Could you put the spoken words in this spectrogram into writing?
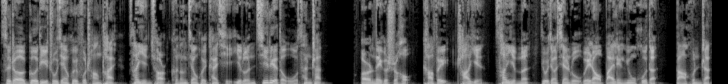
随着各地逐渐恢复常态，餐饮圈可能将会开启一轮激烈的午餐战。而那个时候，咖啡、茶饮、餐饮们又将陷入围绕白领用户的大混战。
